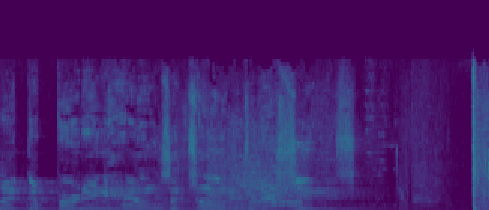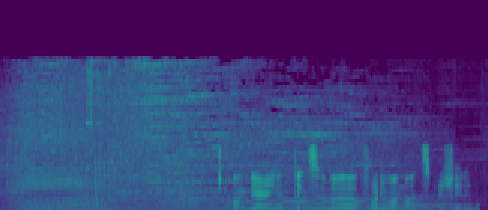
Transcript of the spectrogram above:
Let the burning hells atone for their sins. Hungarian, thanks for the 41 months. Appreciate it.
